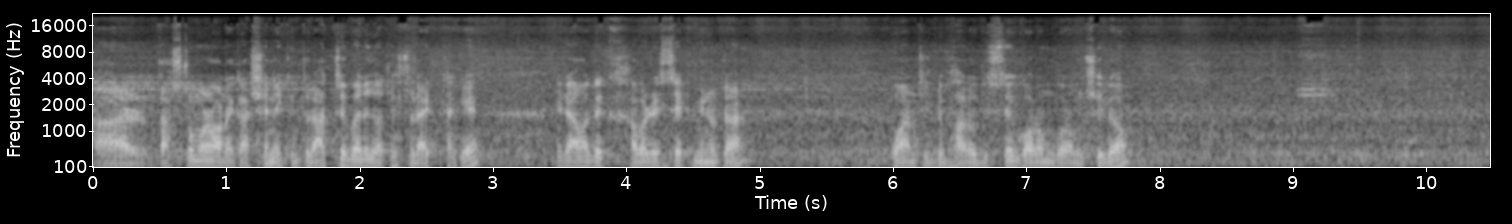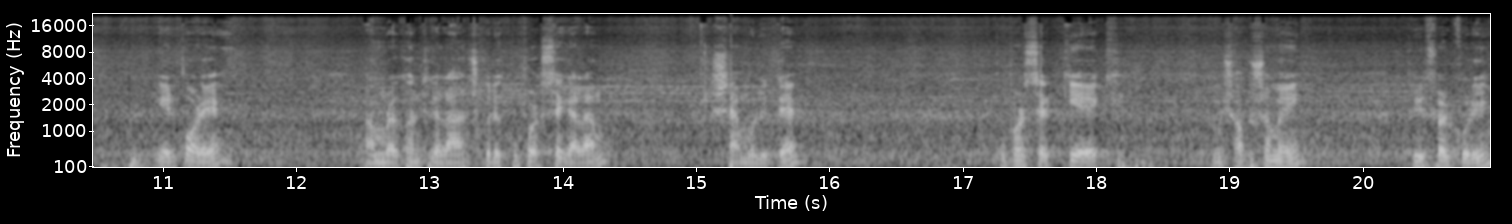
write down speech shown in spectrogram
আর কাস্টমার অনেক আসে না কিন্তু রাত্রেবেলা যথেষ্ট লাইট থাকে। এটা আমাদের খাবারের সেট মেনুটা কোয়ান্টিটি ভালো দিচ্ছে, গরম গরম ছিল। এরপরে আমরা ওখান থেকে লাঞ্চ করে কুপার্সে গেলাম শ্যামলিতে। কুপার্সের কেক আমি সবসময়ই প্রিফার করি।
